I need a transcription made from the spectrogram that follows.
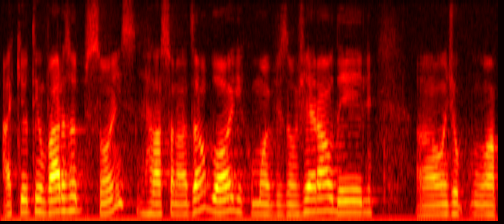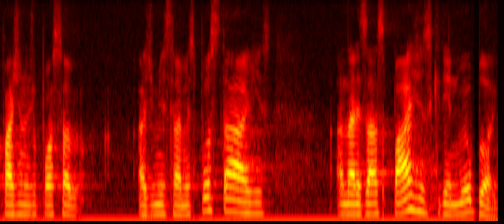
Aqui eu tenho várias opções relacionadas ao blog, como uma visão geral dele, onde eu, uma página onde eu posso administrar minhas postagens, analisar as páginas que tem no meu blog.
